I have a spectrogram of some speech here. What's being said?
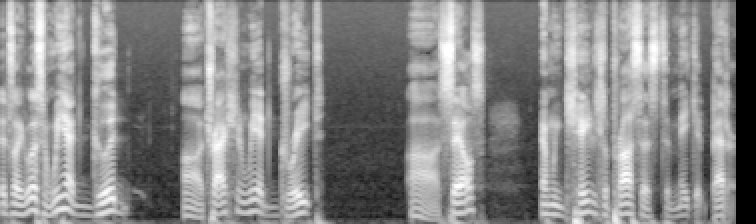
It's like, listen, we had good uh, traction, we had great uh, sales, and we changed the process to make it better.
